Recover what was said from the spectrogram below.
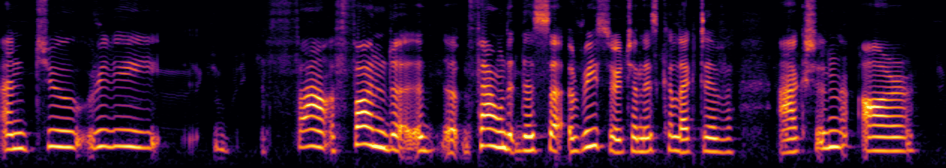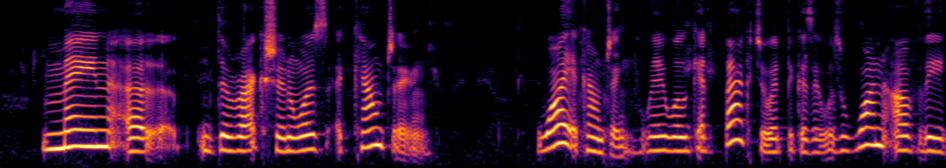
and to really fund uh, found this uh, research and this collective action, our main uh, direction was accounting. Why accounting? We will get back to it because it was one of the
